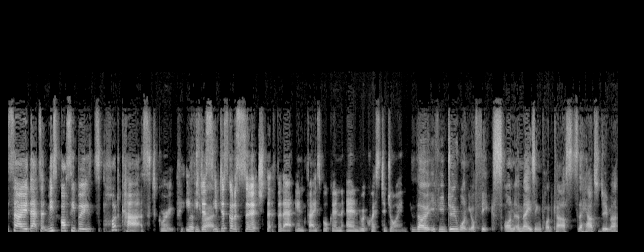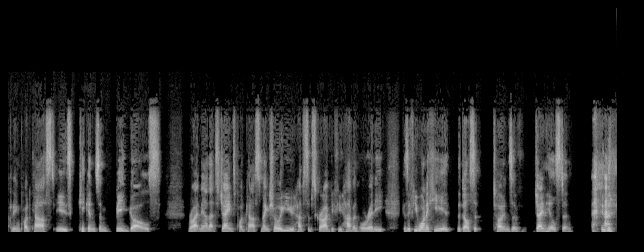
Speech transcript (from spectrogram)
so that's at Miss Bossy Boots podcast group. If That's you just right. you've just got to search that for that in Facebook and and request to join. Though, if you do want your fix on amazing podcasts, the How to Do Marketing podcast is kicking some big goals right now. That's Jane's podcast. Make sure you have subscribed if you haven't already, because if you want to hear the dulcet tones of Jane Hilston in the,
